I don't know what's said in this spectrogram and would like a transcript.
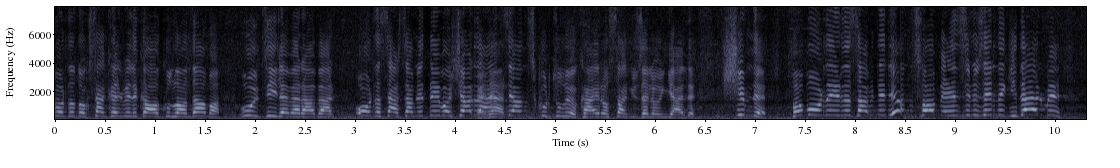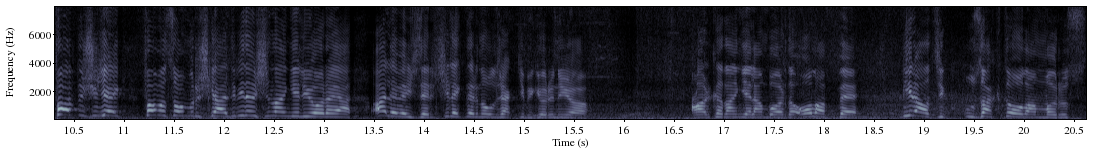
Bu arada 90 kalibrelik ağ kullandı ama ulti ile beraber orada sersemletmeyi başardı. Enz yalnız kurtuluyor. Kairos'tan güzel oyun geldi. Şimdi Fab orada yerine sabitledi. Yalnız Fab Enz'in üzerine gider mi? Fab düşecek. Fab'a son vuruş geldi. Bir de ışından geliyor oraya. Alev ejderi çileklerin olacak gibi görünüyor. Arkadan gelen bu arada Olaf ve birazcık uzakta olan Varus.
